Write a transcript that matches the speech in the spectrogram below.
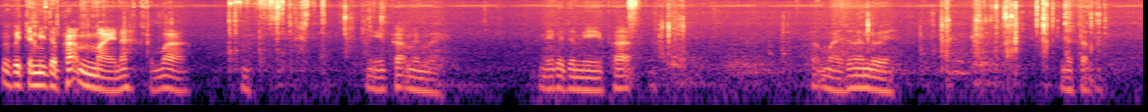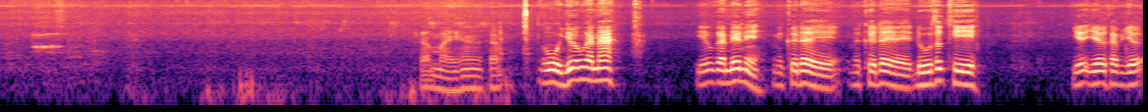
มันก็จะมีแต่พระใหม่ๆนะผมว่านี่พระใหม่ๆนี่ก็จะมีพระพระใหม่เทั้งนั้นเลยนะครับ ระใหม่ครับโอ้เยอะเหมือนกันนะเยอะเหมือนกันด้วยนี่ไม่เคยได้ไม่เคยได้ดูสักที เยอะๆครับ เยอะ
